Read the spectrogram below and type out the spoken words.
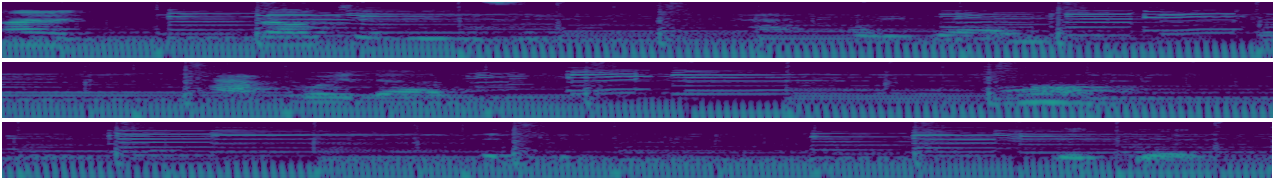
I mean, relatively easy. Halfway done. Oh, Good, good.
